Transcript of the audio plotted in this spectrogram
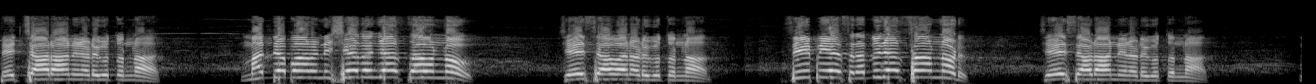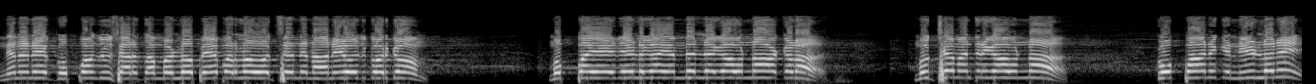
తెచ్చారా అని అడుగుతున్నా. మద్యపాన నిషేధం చేస్తా ఉన్నావు చేశావా అని అడుగుతున్నా. సిపిఎస్ రద్దు చేస్తా అన్నాడు. చేశాడా అని నేను అడుగుతున్నా. నిన్ననే కుప్పం చూశారు తమ్ముళ్ళు. పేపర్లో వచ్చింది నా నియోజకవర్గం. ముప్పై ఐదేళ్ళుగా ఎమ్మెల్యేగా ఉన్నా అక్కడ. ముఖ్యమంత్రిగా ఉన్నా. కుప్పానికి నీళ్ళని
